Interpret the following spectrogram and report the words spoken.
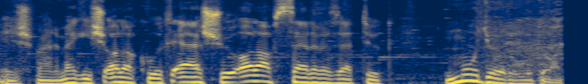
és már meg is alakult első alapszervezetük Mogyoródon.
